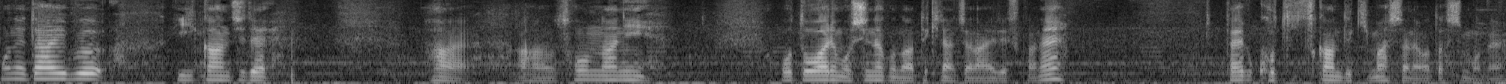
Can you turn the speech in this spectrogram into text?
もうねだいぶいい感じではい。あのそんなに音割れもしなくなってきたんじゃないですかね。だいぶコツ掴んできましたね私もね。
